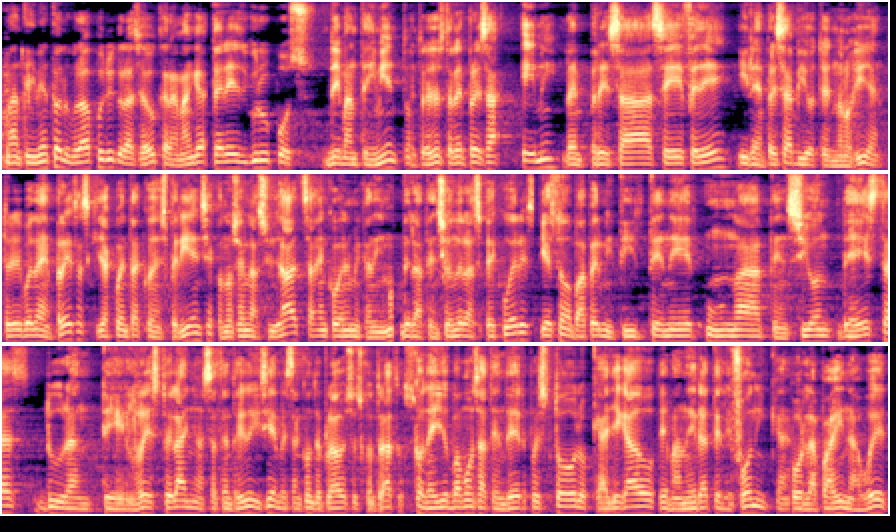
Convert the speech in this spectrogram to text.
Mantenimiento alumbrado público de la ciudad de Bucaramanga, tres grupos de mantenimiento. Entonces está la empresa M, la empresa CFD y la empresa Biotecnología. Tres buenas empresas que ya cuentan con experiencia, conocen la ciudad, saben cómo es el mecanismo de la atención de las PQRs y esto nos va a permitir tener una atención de estas durante el resto del año, hasta el 31 de diciembre están contemplados esos contratos. Con ellos vamos a atender pues todo lo que ha llegado de manera telefónica por la página web,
